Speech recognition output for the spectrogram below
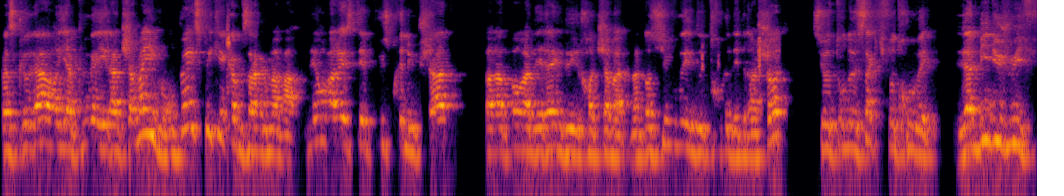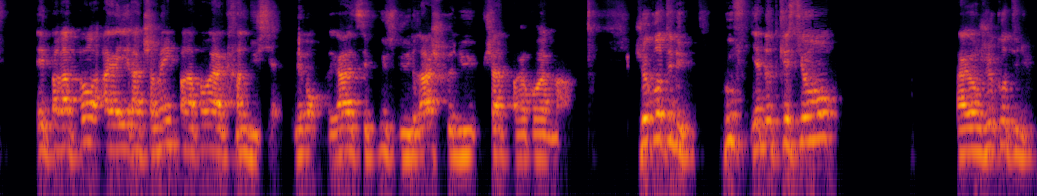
parce que là, il n'y a plus la Irat Shamaïm. On peut expliquer comme ça, Mara, mais on va rester plus près du Pshat par rapport à des règles de Irat Shabbat. Maintenant, si vous voulez trouver des drachotes, c'est autour de ça qu'il faut trouver l'habit du juif et par rapport à la par rapport à la crainte du ciel. Mais bon, là, c'est plus du drache que du chat par rapport à la Je continue. Ouf, il y a d'autres questions? Alors, je continue.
